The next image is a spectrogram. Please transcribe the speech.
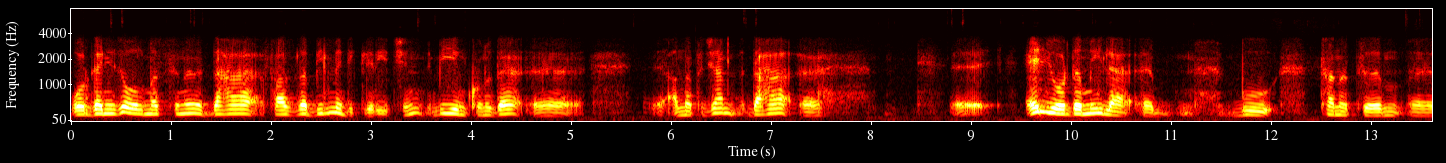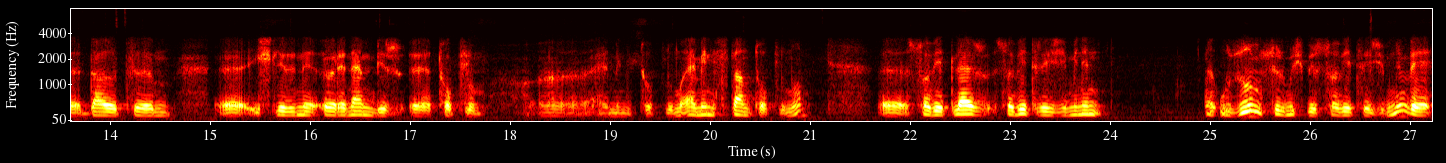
organize olmasını daha fazla bilmedikleri için bir konuda e, anlatacağım daha e, e, el yordamıyla e, bu tanıtım, e, dağıtım e, işlerini öğrenen bir e, toplum, e, Ermeni toplumu, Ermenistan toplumu. E, Sovyetler, Sovyet rejiminin uzun sürmüş bir Sovyet rejiminin ve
